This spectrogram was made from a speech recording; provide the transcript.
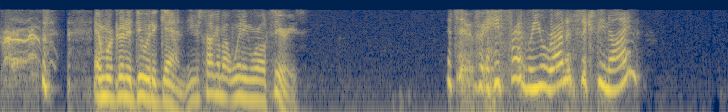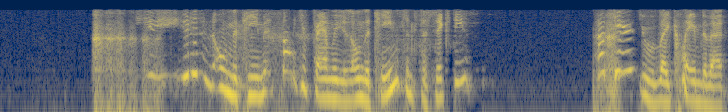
And we're going to do it again. He was talking about winning world series. It's a, hey fred were you around in 69 you, you didn't own the team. It's not like your family has owned the team since the '60s. How dare you lay claim to that?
